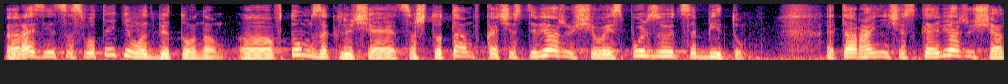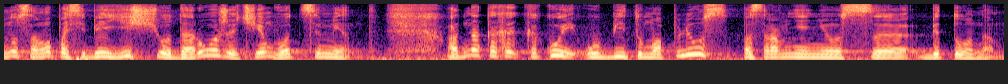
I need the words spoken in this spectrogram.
Разница с вот этим вот бетоном э, в том заключается, что там в качестве вяжущего используется битум. Это органическое вяжущее, оно само по себе еще дороже, чем вот цемент. Однако ка- какой у битума плюс по сравнению с бетоном?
